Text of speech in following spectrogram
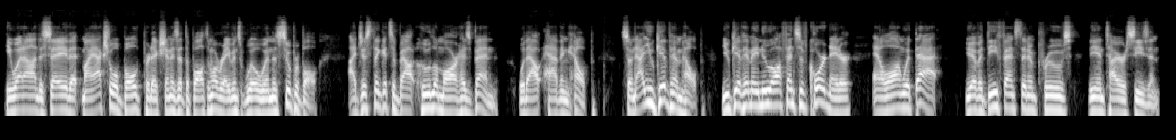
He went on to say that my actual bold prediction is that the Baltimore Ravens will win the Super Bowl. I just think it's about who Lamar has been without having help. So now you give him help. You give him a new offensive coordinator. And along with that, you have a defense that improves the entire season.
